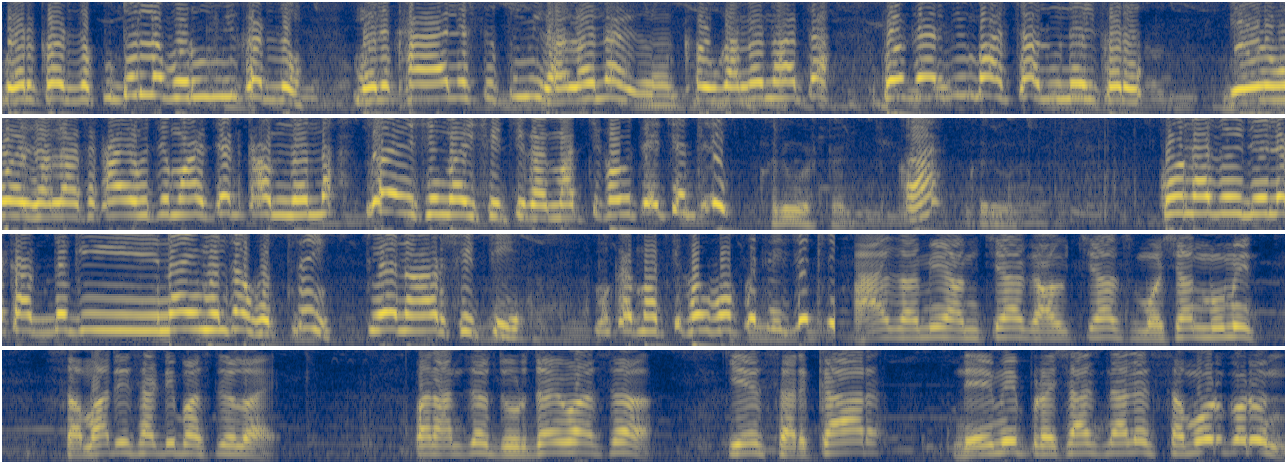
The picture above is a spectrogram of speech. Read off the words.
वर कर्ज कुठलं भरू मी कर्ज मला खायला तर तुम्ही घाला ना खाऊ घाला ना आता. पगार बी बा चालू नाही करत. एवढं वय झालं आता काय होते माझ्या काम धंदा नाही अशी माझी शेती काय माती खाऊ त्याच्यातली? हा? कोणाजवळ दिले कागद की नाही म्हणता होत नाही. तुझ्या नावावर शेती आहे. मग काय माती खाऊ बापू त्याच्यातली आज आम्ही आमच्या गावच्या स्मशानभूमीत समाधीसाठी बसलेलो आहे. पण आमचं दुर्दैव असं की हे सरकार नेहमी प्रशासनाला समोर करून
